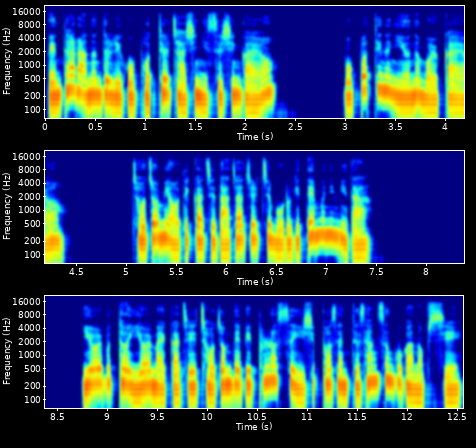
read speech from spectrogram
멘탈 안 흔들리고 버틸 자신 있으신가요? 못 버티는 이유는 뭘까요? 저점이 어디까지 낮아질지 모르기 때문입니다. 2월부터 2월 말까지 저점 대비 플러스 20% 상승 구간 없이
